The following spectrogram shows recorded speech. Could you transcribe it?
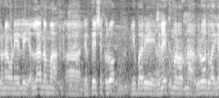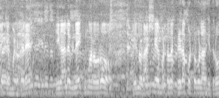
ಚುನಾವಣೆಯಲ್ಲಿ ಎಲ್ಲ ನಮ್ಮ ನಿರ್ದೇಶಕರು ಈ ಬಾರಿ ವಿನಯ್ ಕುಮಾರ್ ಅವ್ರನ್ನ ವಿರೋಧವಾಗಿ ಆಯ್ಕೆ ಮಾಡಿದ್ದಾರೆ. ಈಗಾಗಲೇ ವಿನಯ್ ಕುಮಾರ್ ಅವರು ಏನು ರಾಷ್ಟ್ರೀಯ ಮಟ್ಟದ ಕ್ರೀಡಾಪಟುಗಳಾಗಿದ್ದರು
